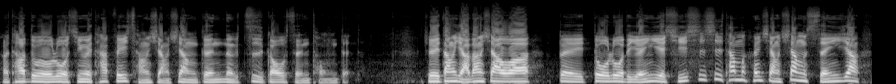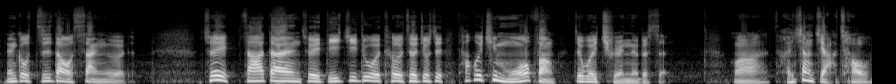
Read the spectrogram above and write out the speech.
啊，他堕落是因为他非常想象跟那个至高神同等的，所以当亚当夏娃被堕落的原因，也其实是他们很想像神一样，能够知道善恶的。所以撒旦，所以敌基督的特色就是他会去模仿这位全能的神，哇，很像假钞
